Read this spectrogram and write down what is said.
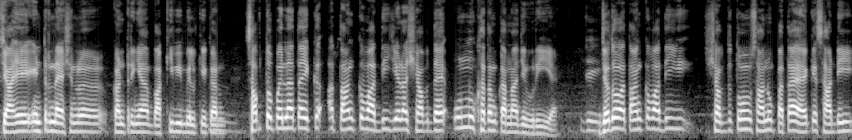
ਚਾਹੇ ਇੰਟਰਨੈਸ਼ਨਲ ਕੰਟਰੀਆਂ ਬਾਕੀ ਵੀ ਮਿਲ ਕੇ ਕਰਨ ਸਭ ਤੋਂ ਪਹਿਲਾਂ ਤਾਂ ਇੱਕ ਆਤੰਕਵਾਦੀ ਜਿਹੜਾ ਸ਼ਬਦ ਹੈ ਉਹਨੂੰ ਖਤਮ ਕਰਨਾ ਜ਼ਰੂਰੀ ਹੈ। ਜਦੋਂ ਆਤੰਕਵਾਦੀ ਸ਼ਬਦ ਤੋਂ ਸਾਨੂੰ ਪਤਾ ਹੈ ਕਿ ਸਾਡੀ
